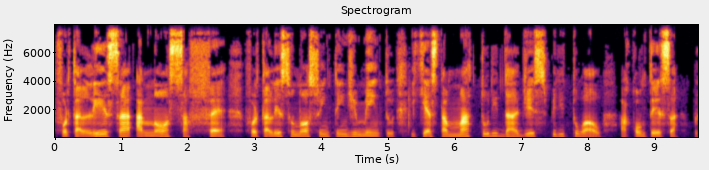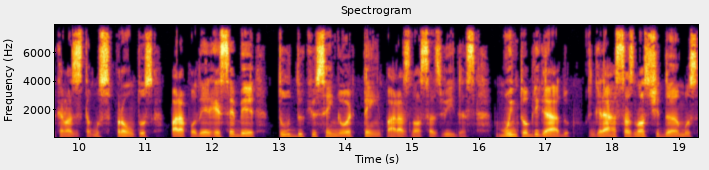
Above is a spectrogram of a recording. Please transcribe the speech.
fortaleça a nossa fé, fortaleça o nosso entendimento e que esta maturidade espiritual aconteça, porque nós estamos prontos para poder receber tudo que o Senhor tem para as nossas vidas. Muito obrigado. Graças nós te damos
